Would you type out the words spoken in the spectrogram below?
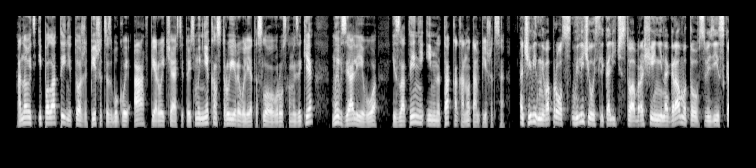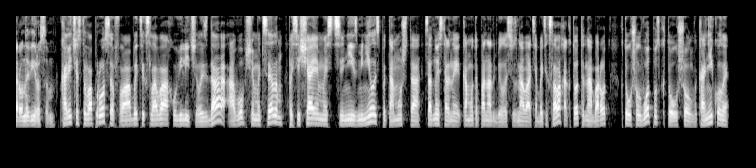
оно ведь и по латыни тоже пишется с буквой «А» в первой части. То есть мы не конструировали это слово в русском языке, мы взяли его из латыни именно так, как оно там пишется. Очевидный вопрос, увеличилось ли количество обращений на грамоту в связи с коронавирусом? Количество вопросов об этих словах увеличилось, да, а в общем и целом посещаемость не изменилась, потому что, с одной стороны, кому-то понадобилось узнавать об этих словах, а кто-то, наоборот, кто ушел в отпуск, кто ушел на каникулы,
